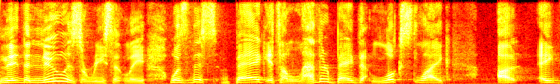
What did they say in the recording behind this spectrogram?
made the news recently was this bag. It's a leather bag that looks like a, a,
